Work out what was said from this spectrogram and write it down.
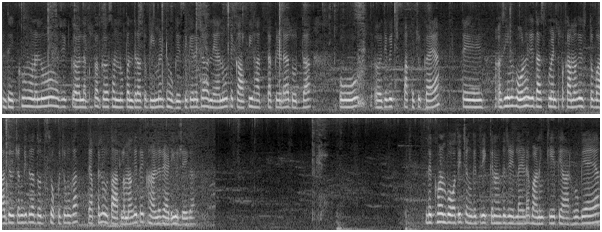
ਦੇਖੋ, ਹੁਣ ਇਹਨੂੰ ਹਜੇ ਕ- ਲਗਭਗ ਸਾਨੂੰ 15 ਤੋਂ 20 ਮਿੰਟ ਹੋ ਗਏ ਸੀਗੇ ਰਝਾਉਂਦਿਆਂ ਨੂੰ ਤੇ ਕਾਫੀ ਹੱਦ ਤੱਕ ਜਿਹੜਾ ਦੁੱਧ ਆ ਉਹ ਇਹਦੇ ਵਿੱਚ ਪੱਕ ਚੁੱਕਾ ਆ। ਤੇ ਅਸੀਂ ਇਹਨੂੰ ਹੋਰ ਹਜੇ 10 ਕੁ ਮਿੰਟ ਪਕਾਵਾਂਗੇ, ਉਸ ਤੋਂ ਬਾਅਦ ਜਦੋਂ ਚੰਗੀ ਤਰ੍ਹਾਂ ਦੁੱਧ ਸੁੱਕ ਜਾਊਗਾ ਤੇ ਆਪਾਂ ਇਹਨੂੰ ਉਤਾਰ ਲਵਾਂਗੇ ਤੇ ਖਾਣ ਲਈ ਰੈਡੀ ਹੋ ਜਾਏਗਾ। ਦੇਖੋ, ਹੁਣ ਬਹੁਤ ਹੀ ਚੰਗੇ ਤਰੀਕੇ ਨਾਲ ਗਜਰੇਲਾ ਜਿਹੜਾ ਬਣ ਕੇ ਤਿਆਰ ਹੋ ਗਿਆ ਆ।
